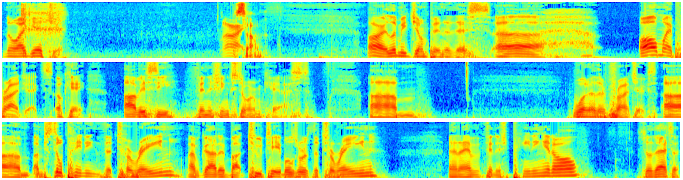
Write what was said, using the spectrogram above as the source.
No, I get you. All right. So All right, let me jump into this. Uh, all my projects. Okay, obviously finishing Stormcast. Um, what other projects? Um, I'm still painting the terrain. I've got about two tables worth of terrain, and I haven't finished painting it all. So that's a,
